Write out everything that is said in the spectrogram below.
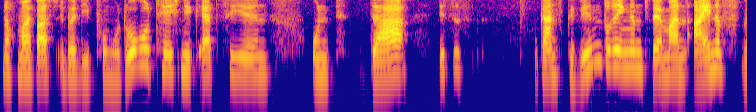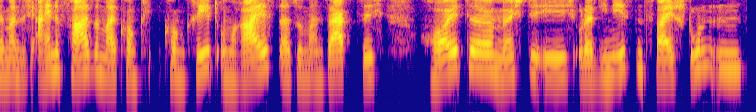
nochmal was über die Pomodoro-Technik erzählen. Und da ist es ganz gewinnbringend, wenn man eine, wenn man sich eine Phase mal konk konkret umreißt. Also man sagt sich, heute möchte ich oder die nächsten zwei Stunden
